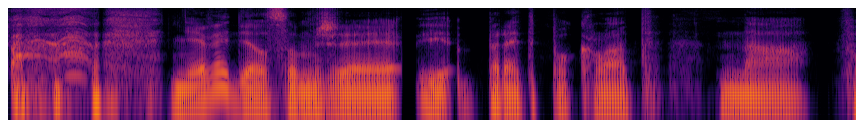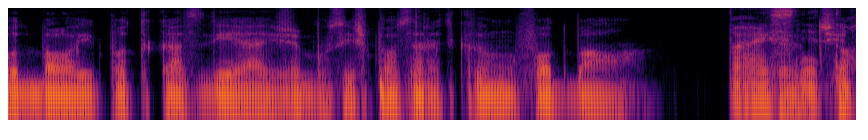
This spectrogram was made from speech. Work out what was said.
Nevedel som, že je predpoklad na futbalový podcast je aj, že musíš pozerať k tomu fotbal. Presne to.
